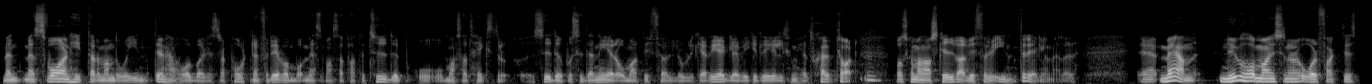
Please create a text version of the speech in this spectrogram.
Men, men svaren hittade man då inte i den här hållbarhetsrapporten för det var mest massa plattityder och, och massa text sida upp och sida ner om att vi följer olika regler, vilket är liksom helt självklart. Vad ska man annars skriva? Vi följer inte reglerna eller? Eh, Men nu har man ju sedan några år faktiskt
